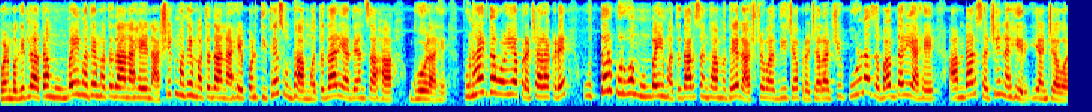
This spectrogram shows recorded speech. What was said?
पण बघितलं आता मुंबईमध्ये मतदान आहे नाशिकमध्ये मतदान आहे पण तिथे सुद्धा मतदार याद्यांचा हा घोळ आहे. पुन्हा एकदा वळूया प्रचाराकडे. उत्तर पूर्व मुंबई मतदारसंघामध्ये राष्ट्रवादीच्या प्रचाराची पूर्ण जबाबदारी आहे आमदार सचिन अहिर यांच्यावर.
